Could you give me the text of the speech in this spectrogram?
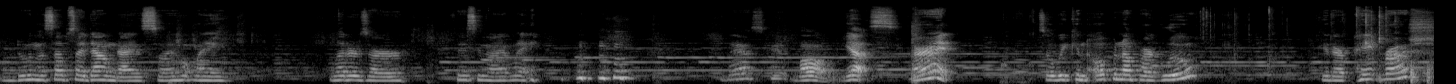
I'm doing this upside down, guys, so I hope my letters are facing the right way. Basketball, yes. All right. So we can open up our glue, get our paintbrush,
